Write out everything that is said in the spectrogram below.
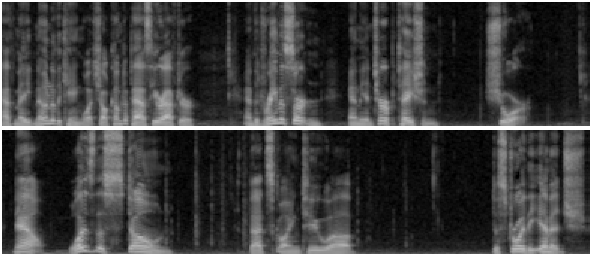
hath made known to the king what shall come to pass hereafter. And the dream is certain, and the interpretation sure. Now, what is the stone that's going to uh, destroy the image?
